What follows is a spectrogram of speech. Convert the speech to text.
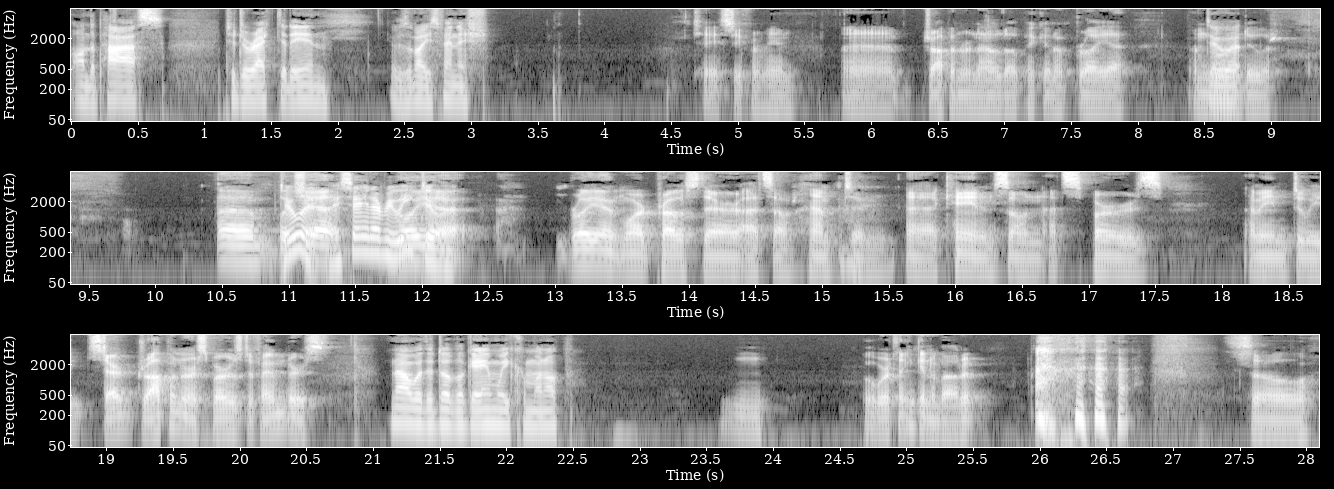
on the pass to direct it in. It was a nice finish. Tasty from him uh, dropping Ronaldo, picking up Broja. I'm do going it. to do it. Um, do it. Yeah, I say it every week. Broja, do it. Broja and Ward Prowse there at Southampton, uh, Kane and Son at Spurs. I mean, do we start dropping our Spurs defenders? Now with the double game week coming up. Mm, but we're thinking about it. so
